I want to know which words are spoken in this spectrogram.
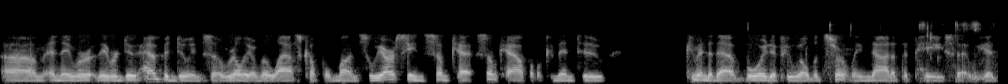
um, and they were they were do have been doing so really over the last couple months. So we are seeing some ca- some capital come into come into that void, if you will, but certainly not at the pace that we had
